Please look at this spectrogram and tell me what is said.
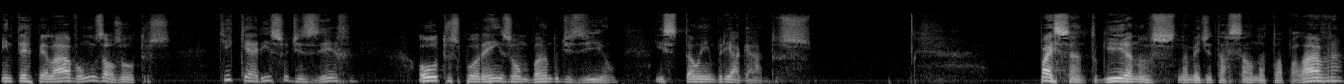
interpelavam uns aos outros: Que quer isso dizer? Outros, porém, zombando, diziam: Estão embriagados. Pai Santo, guia-nos na meditação da tua palavra,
